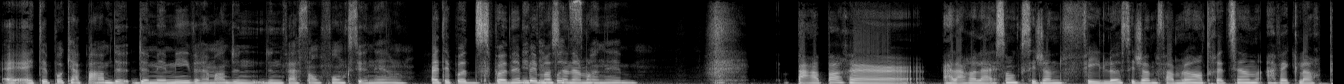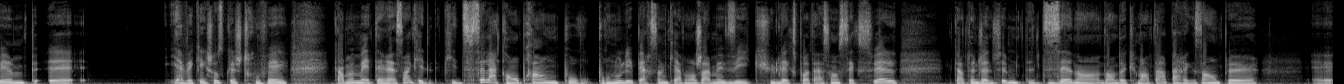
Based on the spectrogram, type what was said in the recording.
elle était pas capable de, de m'aimer vraiment d'une façon fonctionnelle. Elle était pas disponible elle émotionnellement? Pas disponible. Par rapport à, à, la relation que ces jeunes filles-là, ces jeunes femmes-là entretiennent avec leur pimp, euh, il y avait quelque chose que je trouvais quand même intéressant, qui est, difficile à comprendre pour, pour nous, les personnes qui n'avons jamais vécu l'exploitation sexuelle. Quand une jeune fille disait dans, dans le documentaire, par exemple, euh, euh,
